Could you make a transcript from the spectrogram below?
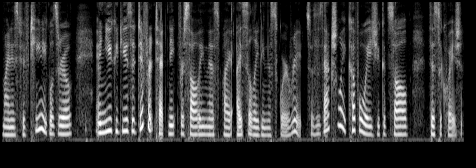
minus 15 equals 0. And you could use a different technique for solving this by isolating the square root. So there's actually a couple ways you could solve this equation.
